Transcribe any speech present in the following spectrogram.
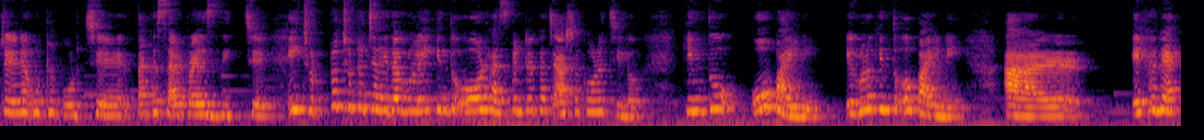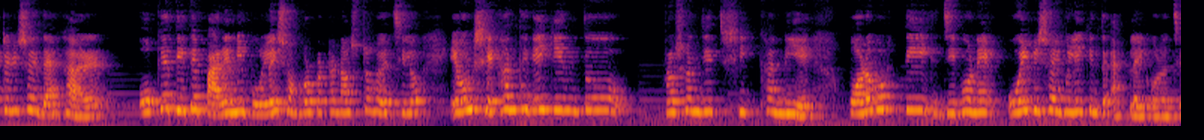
ট্রেনে উঠে পড়ছে, তাকে সারপ্রাইজ দিচ্ছে। এই ছোট্ট ছোট্ট চাহিদাগুলোই কিন্তু ওর হাজব্যান্ডের কাছে আশা করেছিল। কিন্তু ও পায়নি। এগুলো কিন্তু ও পায়নি। আর এখানে একটা বিষয় দেখার, ওকে দিতে পারেনি বলে সম্পর্কটা নষ্ট হয়েছিল এবং সেখান থেকেই কিন্তু প্রসঞ্জিৎ শিক্ষা নিয়ে পরবর্তী জীবনে ওই বিষয়গুলি কিন্তু অ্যাপ্লাই করেছে।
